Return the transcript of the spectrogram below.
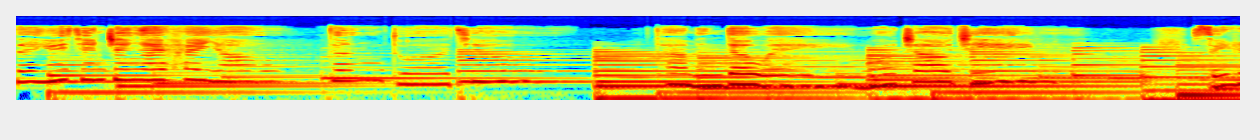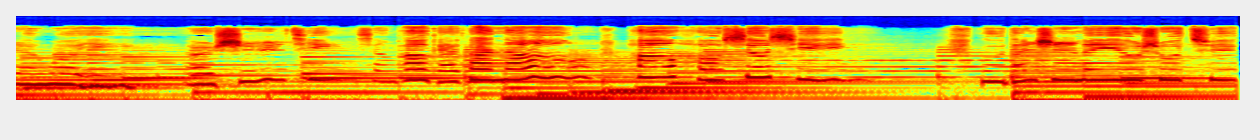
再遇见真爱还要等多久？他们都为我着急，虽然我已。二十七，想抛开烦恼，好好休息。孤单是没有说去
